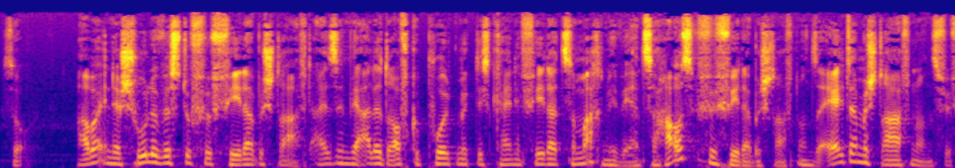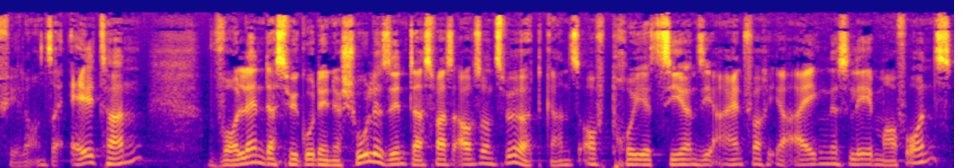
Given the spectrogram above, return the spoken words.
So. Aber in der Schule wirst du für Fehler bestraft. Also sind wir alle drauf gepolt, möglichst keine Fehler zu machen. Wir werden zu Hause für Fehler bestraft. Unsere Eltern bestrafen uns für Fehler. Unsere Eltern wollen, dass wir gut in der Schule sind, das, was aus uns wird. Ganz oft projizieren sie einfach ihr eigenes Leben auf uns.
